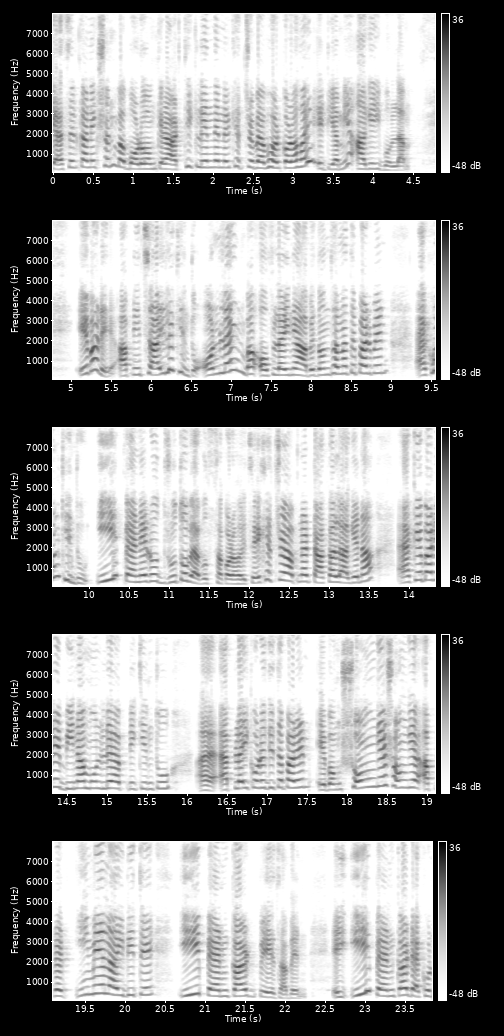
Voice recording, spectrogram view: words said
গ্যাসের কানেকশন বা বড় অঙ্কের আর্থিক লেনদেনের ক্ষেত্রে ব্যবহার করা হয়, এটি আমি আগেই বললাম। এবারে আপনি চাইলে কিন্তু অনলাইন বা অফলাইনে আবেদন জানাতে পারবেন। এখন কিন্তু ই প্যানেরও দ্রুত ব্যবস্থা করা হয়েছে। এক্ষেত্রে আপনার টাকা লাগে না। একেবারে বিনামূল্যে আপনি কিন্তু অ্যাপ্লাই করে দিতে পারেন এবং সঙ্গে সঙ্গে আপনার ইমেল আইডিতে ই প্যান কার্ড পেয়ে যাবেন। এই ই প্যান কার্ড এখন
